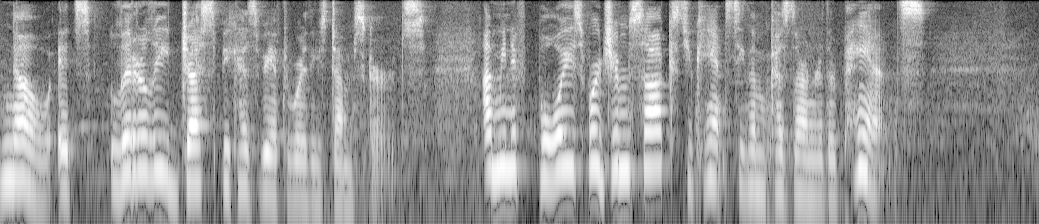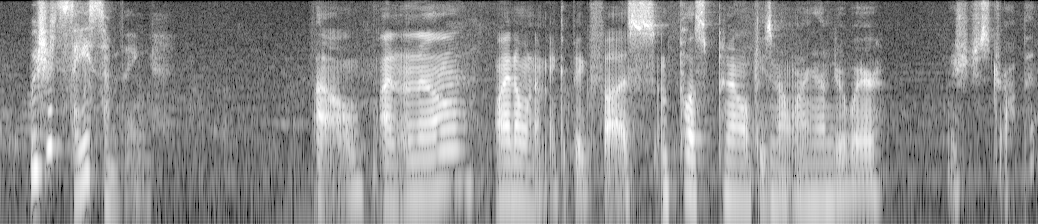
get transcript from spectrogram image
No, it's literally just because we have to wear these dumb skirts. I mean, if boys wear gym socks, you can't see them because they're under their pants. We should say something. Oh, I don't know. I don't want to make a big fuss. And plus, Penelope's not wearing underwear. We should just drop it.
